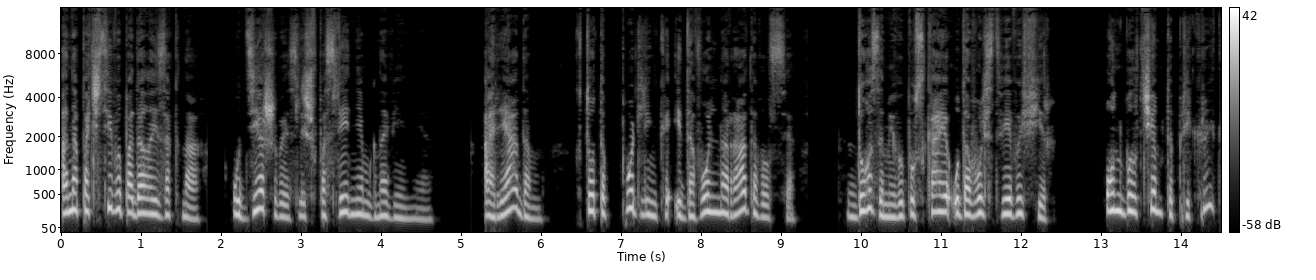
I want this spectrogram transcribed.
Она почти выпадала из окна, удерживаясь лишь в последнее мгновение. А рядом кто-то подленько и довольно радовался, дозами выпуская удовольствие в эфир. Он был чем-то прикрыт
